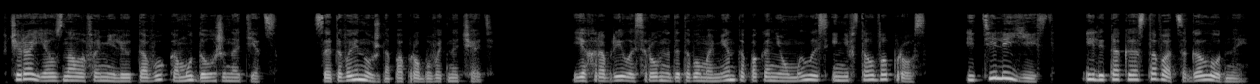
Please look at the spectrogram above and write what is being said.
Вчера я узнала фамилию того, кому должен отец. С этого и нужно попробовать начать. Я храбрилась ровно до того момента, пока не умылась и не встал вопрос, идти ли есть, или так и оставаться голодной.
